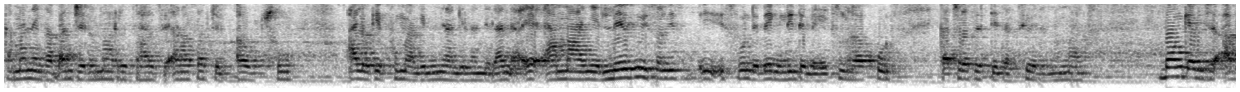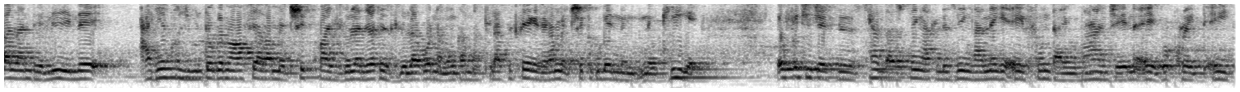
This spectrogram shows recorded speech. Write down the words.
ngamane ngabanjelwa ama results ama subjects awu2 aloke ephuma ngeminyanga elandelana eh, amanye le kuyisona is- isifundo bengilindeleke kusona kakhulu. Ngathola sesidedactiwe nama marks bonke nje abalandelile akekho nje umuntu okwema wafika ka-matric kwadlula nje kade zidlula kona wonke amaklasi ifike nje ka-matric kube ne- nokhike futhi nje sizithandazo sengathi lezi ngane-ke ey'fundayo manjena ey'ku-grade eight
